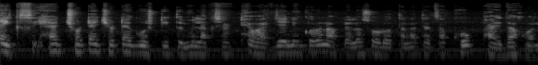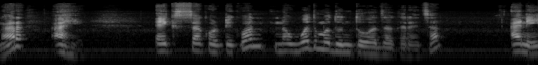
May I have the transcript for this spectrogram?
एक्स ह्या छोट्या छोट्या गोष्टी तुम्ही लक्षात ठेवा. जेणेकरून आपल्याला सोडवताना त्याचा खूप फायदा होणार आहे. एक्सचा कोटी कोण? नव्वदमधून तो वजा करायचा. आणि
